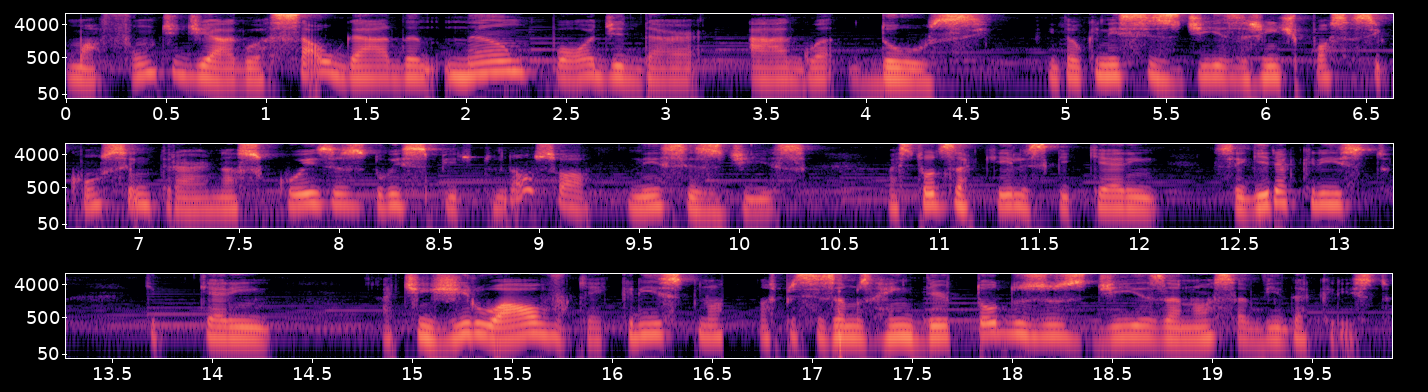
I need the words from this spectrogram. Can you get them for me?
uma fonte de água salgada não pode dar água doce. Então, que nesses dias a gente possa se concentrar nas coisas do Espírito, não só nesses dias, mas todos aqueles que querem seguir a Cristo, que querem atingir o alvo que é Cristo, nós precisamos render todos os dias a nossa vida a Cristo.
